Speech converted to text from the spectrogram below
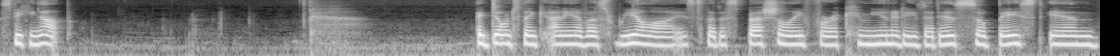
speaking up. I don't think any of us realized that especially for a community that is so based in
